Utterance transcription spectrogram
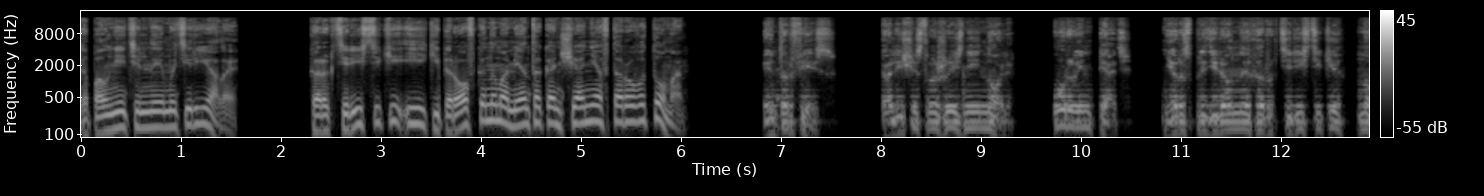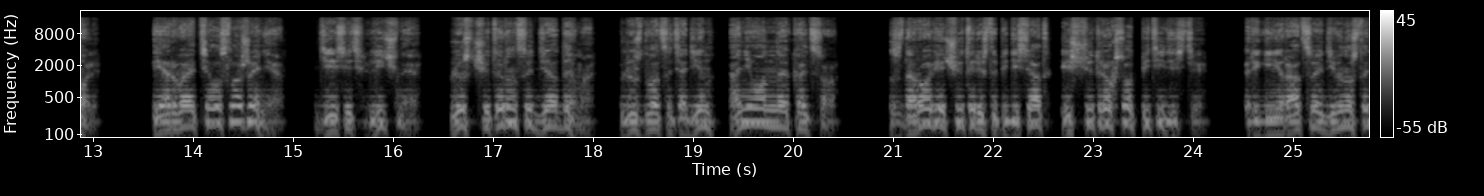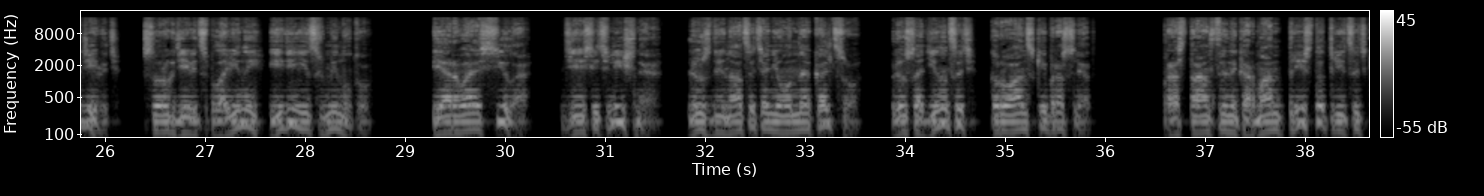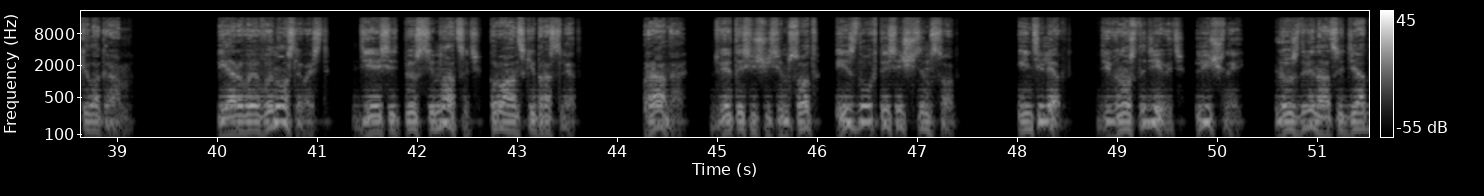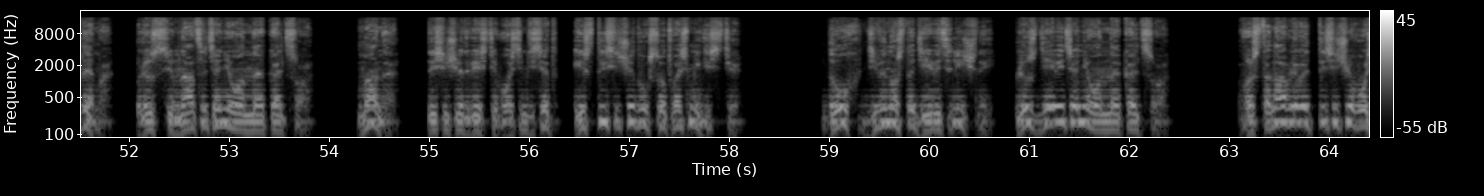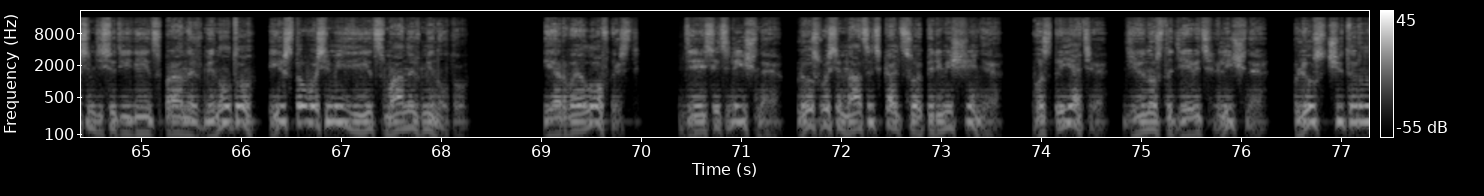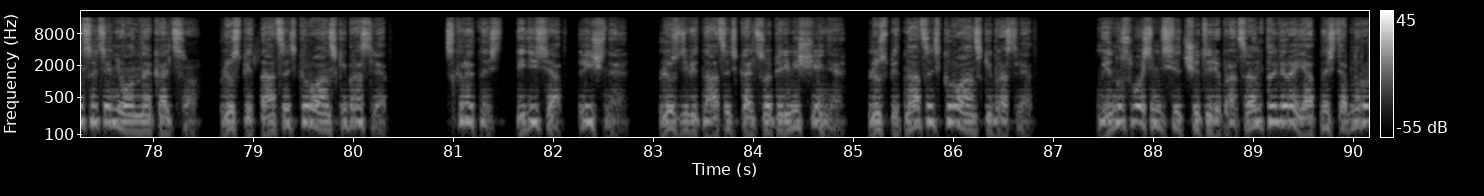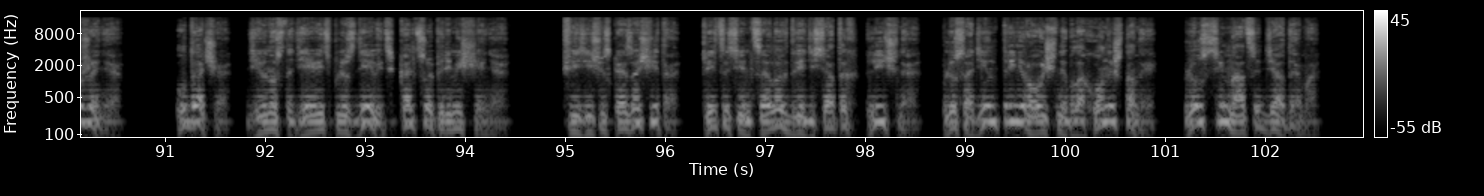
дополнительные материалы. Характеристики и экипировка на момент окончания второго тома. Интерфейс. Количество жизней – 0. Уровень 5. Нераспределенные характеристики – 0. Первое телосложение. 10 личное. Плюс 14 диадема. Плюс 21 анионное кольцо. Здоровье 450 из 450. Регенерация 99. 49,5 единиц в минуту. Первая сила. 10 личное. Плюс 12 анионное кольцо. Плюс 11 каруанский браслет. Пространственный карман 330 килограмм. Первая выносливость 10 плюс 17, круанский браслет. Прана 2700 из 2700. Интеллект 99, личный, плюс 12 диадема, плюс 17 анионное кольцо. Мана 1280 из 1280. Дух 99 личный, плюс 9 анионное кольцо. Восстанавливает 1080 единиц праны в минуту и 108 единиц маны в минуту. Первая ловкость. 10 личное, плюс 18 кольцо перемещения. Восприятие. 99 личное, плюс 14 анионное кольцо, плюс 15 каруанский браслет. Скрытность. 50 личное, плюс 19 кольцо перемещения, плюс 15 каруанский браслет. Минус 84% вероятность обнаружения. Удача – 99 плюс 9, кольцо перемещения. Физическая защита – 37,2, личная, плюс 1 тренировочный балахон и штаны, плюс 17 диадема.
